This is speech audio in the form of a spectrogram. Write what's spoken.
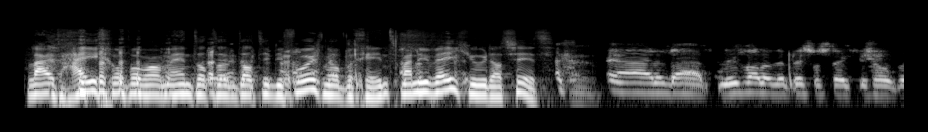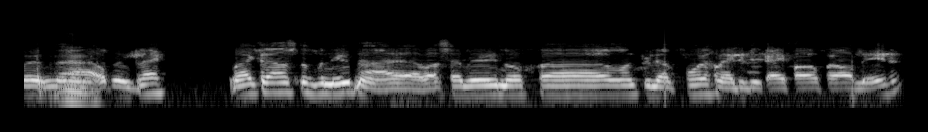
luid hijgen op het moment dat, dat hij die voicemail begint. Maar nu weet je hoe dat zit. Ja, inderdaad. Nu vallen de puzzelstukjes op hun, eh, op hun plek. Waar ik trouwens nog benieuwd naar eh, was, hebben jullie nog, eh, want jullie hadden vorige week natuurlijk even over Almere.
